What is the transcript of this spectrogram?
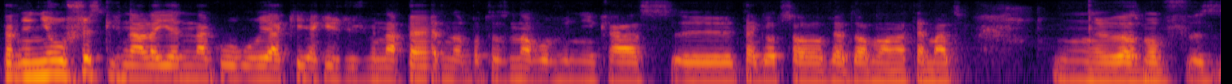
Pewnie nie u wszystkich, no ale jednak u jakiej, jakiejś liczby na pewno, bo to znowu wynika z yy, tego, co wiadomo na temat yy, rozmów z,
